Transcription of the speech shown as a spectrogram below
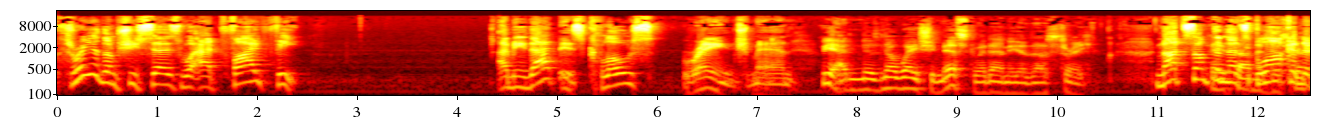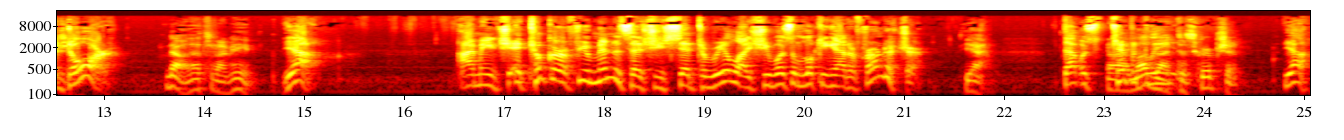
three of them, she says, were at five feet. I mean, that is close range, man. Yeah, and there's no way she missed with any of those three. Not something Based that's on the blocking the door. No, that's what I mean. Yeah. I mean, it took her a few minutes, as she said, to realize she wasn't looking at her furniture. Yeah. That was No, I love typically, that description. yeah.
